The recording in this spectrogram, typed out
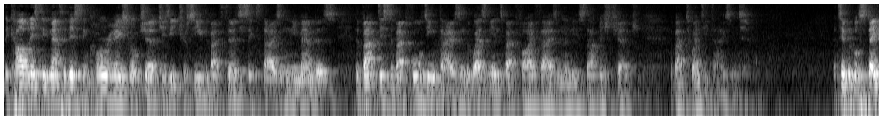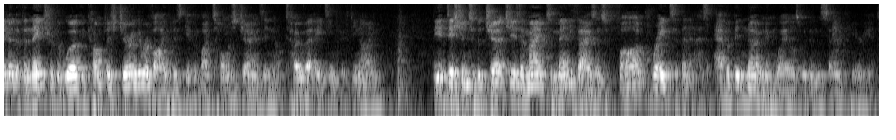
The Calvinistic, Methodist, and Congregational churches each received about 36,000 new members. The Baptists about 14,000, the Wesleyans about 5,000, and the established church about 20,000. A typical statement of the nature of the work accomplished during the revival is given by Thomas Jones in October 1859. The addition to the churches amount to many thousands, far greater than it has ever been known in Wales within the same period.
